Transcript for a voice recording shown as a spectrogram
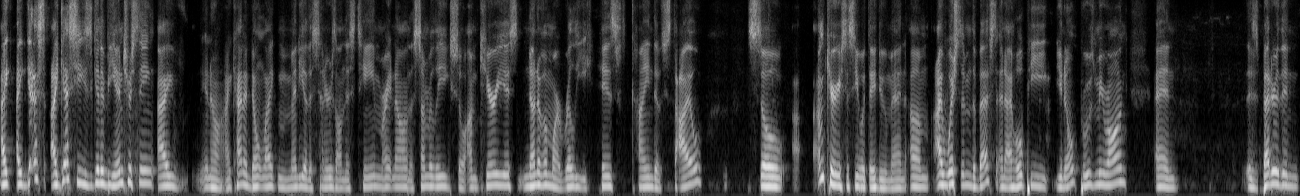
I, I guess, I guess he's going to be interesting. I, you know, I kind of don't like many of the centers on this team right now in the summer league. So I'm curious. None of them are really his kind of style. So I- I'm curious to see what they do, man. Um, I wish them the best, and I hope he, you know, proves me wrong, and is better than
